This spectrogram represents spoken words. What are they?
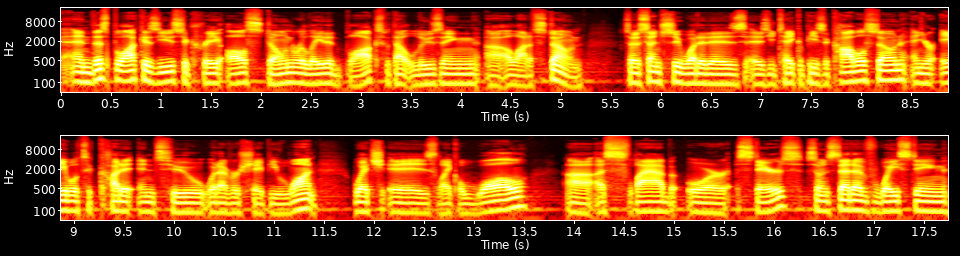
And this block is used to create all stone related blocks without losing uh, a lot of stone. So essentially, what it is is you take a piece of cobblestone and you're able to cut it into whatever shape you want, which is like a wall uh, a slab or stairs. So instead of wasting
